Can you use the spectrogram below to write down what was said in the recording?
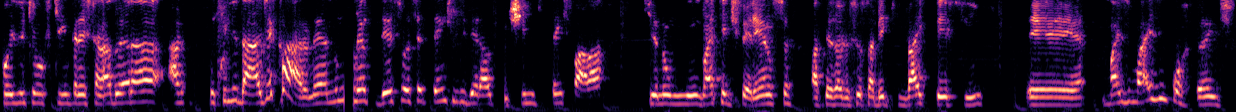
coisa que eu fiquei impressionado era a tranquilidade. É claro, né? No momento desse você tem que liderar o time, tu tem que falar que não, não vai ter diferença, apesar de você saber que vai ter sim. É, mas o mais importante,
